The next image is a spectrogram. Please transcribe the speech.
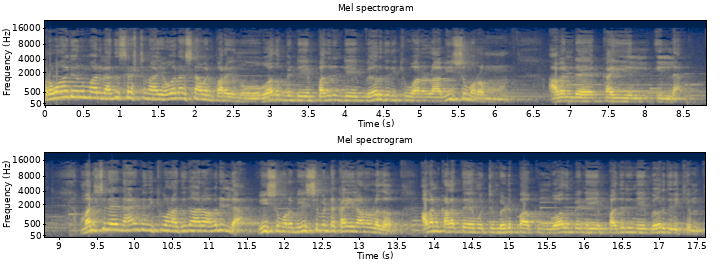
പ്രവാചകന്മാരിൽ അതിശ്രേഷ്ഠനായ യോഗനാശ്നാവൻ പറയുന്നു ഗോതമ്പിന്റെയും പതിരിന്റെയും വേർതിരിക്കുവാനുള്ള വീശുമുറം അവന്റെ കയ്യിൽ ഇല്ല. മനുഷ്യരെ ന്യായം വിധിക്കുവാനുള്ള അധികാരം അവനില്ല. വീശുമുറം യേശുവിന്റെ കയ്യിലാണുള്ളത്. അവൻ കളത്തെ മുറ്റും വെടുപ്പാക്കും ഗോതമ്പിനെയും പതിരിനെയും വേർതിരിക്കും.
